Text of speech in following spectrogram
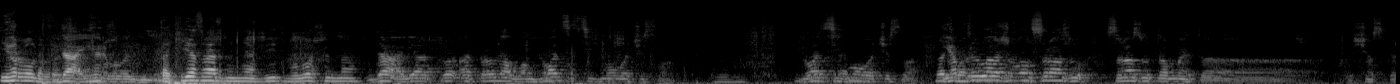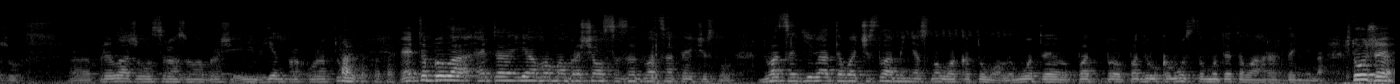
Ігор Володимирович. Да, Игорь Володимирович. Так, є звернення від Волошина. Да, я отпра- отправлял вам 27 числа. 27 числа. Я 28 прилаживал сразу, сразу там это, сейчас скажу, э, прилаживал сразу обращение в генпрокуратуру. Так, так, так. Это было, это я вам обращался за 20 число. 29 числа меня снова катували. Вот э, под, по- под руководством вот этого гражданина. Тоже,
